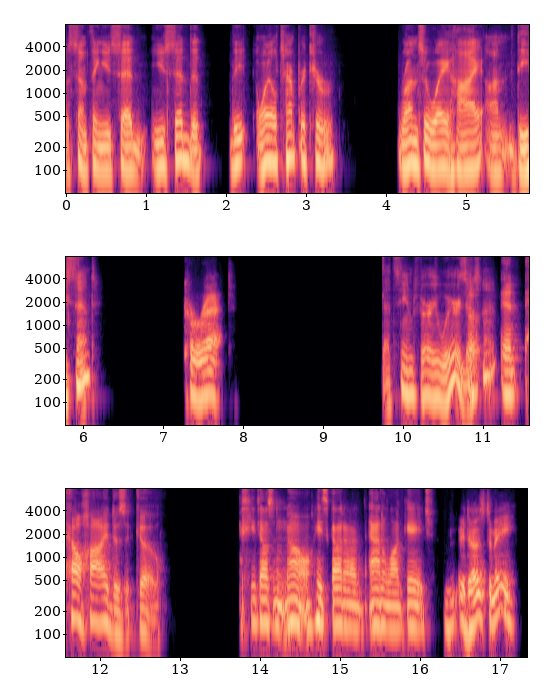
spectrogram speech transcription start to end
something you said. You said that the oil temperature runs away high on descent. Correct. That seems very weird, so, doesn't it? And how high does it go? He doesn't know. He's got an analog gauge. It does to me.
